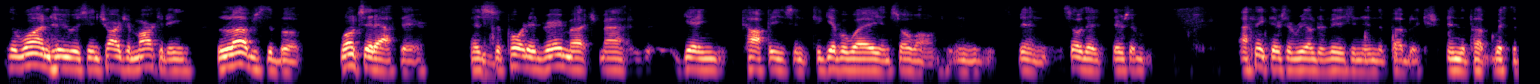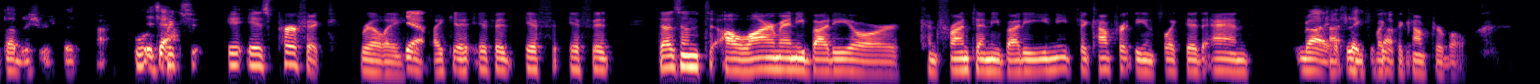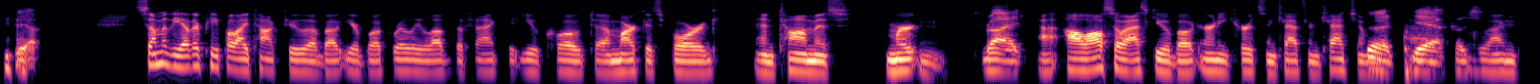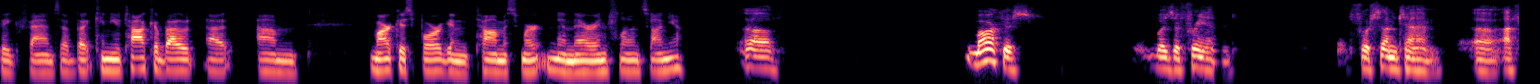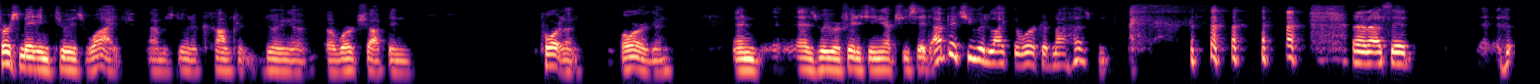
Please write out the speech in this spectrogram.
the one who was in charge of marketing loves the book, wants it out there, has yeah. supported very much my getting copies and to give away and so on. And it's been so that there's a, I think there's a real division in the public in the pub with the publishers, but uh, it's which out. is perfect, really. Yeah. Like if it if if it doesn't alarm anybody or confront anybody, you need to comfort the inflicted and right, uh, inflict the comfortable. yeah. Some of the other people I talked to about your book really loved the fact that you quote uh, Marcus Borg and Thomas Merton. Right. Uh, I'll also ask you about Ernie Kurtz and Katherine Ketcham. Good. uh, Yeah, who I'm big fans of. But can you talk about uh, um, Marcus Borg and Thomas Merton and their influence on you? uh, Marcus was a friend for some time. Uh, I first met him through his wife. I was doing a conference, doing a, a workshop in Portland, Oregon, and as we were finishing up, she said, "I bet you would like the work of my husband." and I said,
